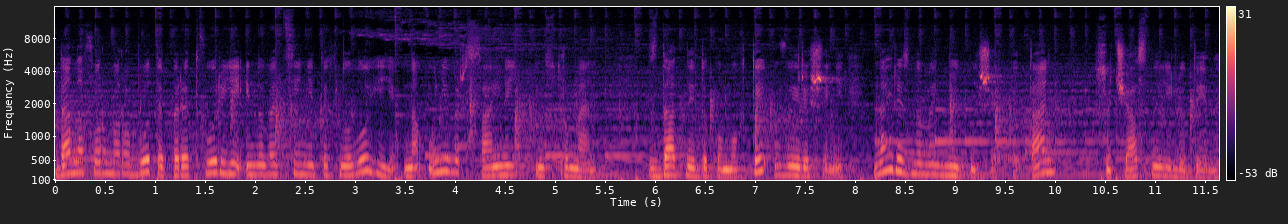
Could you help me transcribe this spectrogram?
Дана форма роботи перетворює інноваційні технології на універсальний інструмент, здатний допомогти у вирішенні найрізноманітніших питань сучасної людини.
